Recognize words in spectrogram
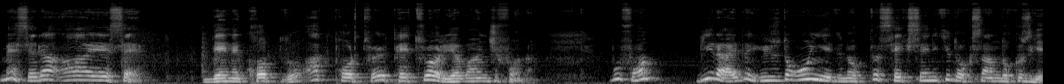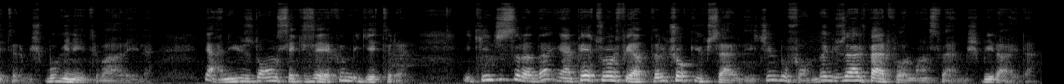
Mesela AES dene kodlu Ak Portföy Petrol Yabancı Fonu. Bu fon bir ayda %17.8299 getirmiş bugün itibariyle. Yani %18'e yakın bir getiri. İkinci sırada yani petrol fiyatları çok yükseldiği için bu fonda güzel performans vermiş bir ayda.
